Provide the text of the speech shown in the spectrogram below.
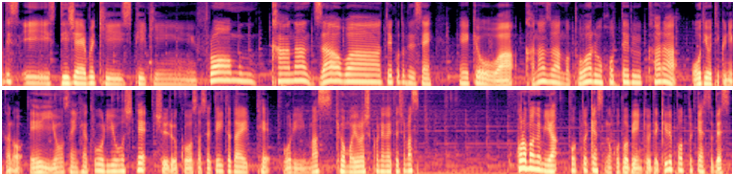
This is DJ Ricky speaking from 金沢ということでですね、えー今日は金沢のとあるホテルからオーディオテクニカの AE4100 を利用して収録をさせていただいております。今日もよろしくお願いいたします。この番組は、ポッドキャストのことを勉強できるポッドキャストです。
